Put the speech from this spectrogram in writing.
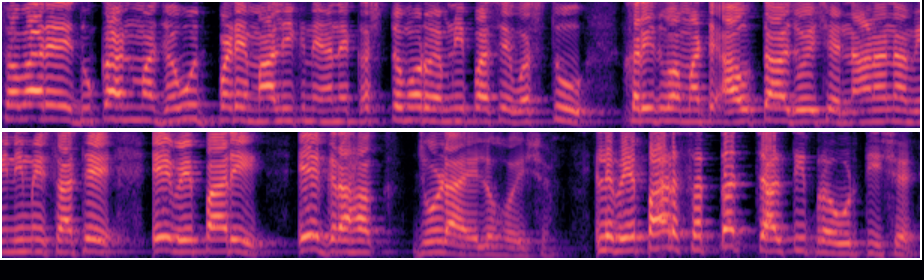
સવારે દુકાનમાં જવું જ પડે માલિકને અને કસ્ટમરો એમની પાસે વસ્તુ ખરીદવા માટે આવતા જ હોય છે. નાણાંના વિનિમય સાથે એ વેપારી, એ ગ્રાહક જોડાયેલો હોય છે. એટલે વેપાર સતત ચાલતી પ્રવૃત્તિ છે.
